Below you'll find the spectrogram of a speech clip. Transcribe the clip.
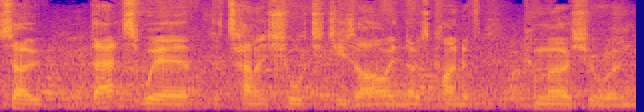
So that's where the talent shortages are in those kind of commercial and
